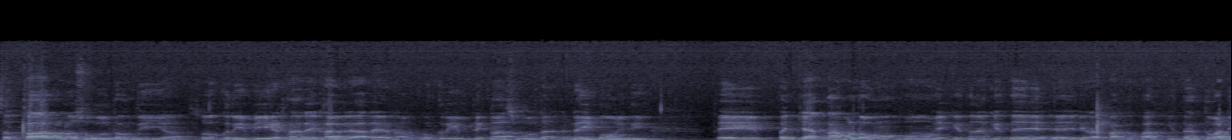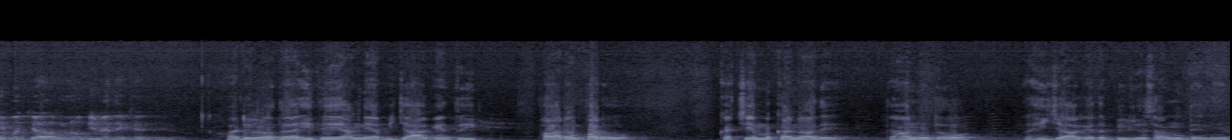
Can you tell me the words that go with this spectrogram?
ਸਰਕਾਰ ਵੱਲੋਂ ਸਹੂਲਤ ਹੁੰਦੀ ਆ ਸੋ ਗਰੀਬੀ ਹੇਠਾਂ ਰੇਖਾ ਵੀ ਰਹੇ ਹਨ ਉਹ ਗਰੀਬ ਤੱਕ ਸਹੂਲਤ ਨਹੀਂ ਪਹੁੰਚਦੀ। ਤੇ ਪੰਚਾਇਤਾਂ ਵੱਲੋਂ ਅਹ, ਵੀ ਕਿਤੇ ਨਾ ਕਿਤੇ ਅਹ, ਜਿਹੜਾ ਪੱਖਪਾਤ ਕੀਤਾ ਤੁਹਾਡੀ ਪੰਚਾਇਤ ਵੱਲੋਂ ਕਿਵੇਂ ਦੇਖਿਆ ਜਾਏਗਾ? ਸਾਡੇ ਉਹਨਾਂ ਦਾ ਅਸੀਂ ਤੇ ਆਨੇ ਆ ਵੀ ਜਾ ਕੇ ਤੁਸੀਂ ਫਾਰਮ ਭਰੋ ਕੱਚੇ ਮਕਾਨਾਂ ਦੇ ਤੇ ਸਾਨੂੰ ਦਿਓ। ਅਸੀਂ ਜਾ ਕੇ ਤੇ ਵੀਡੀਓ ਸਾਹਿਬ ਨੂੰ ਦਿੰਦੇ ਆ।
